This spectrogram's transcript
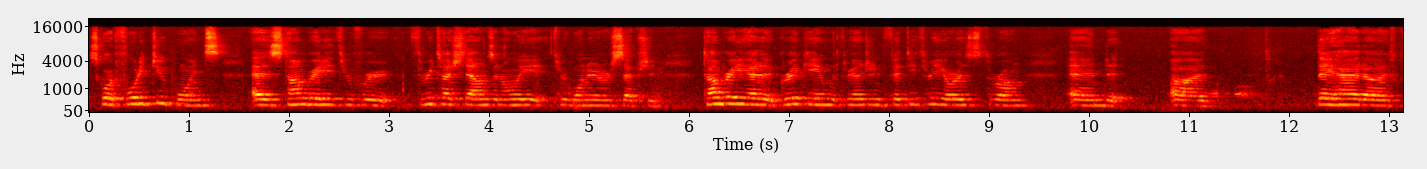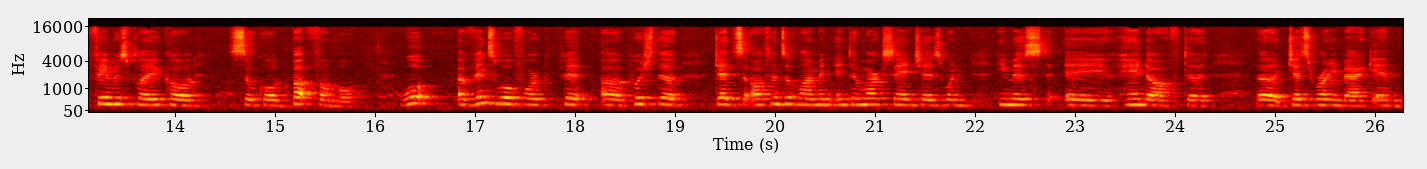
scored 42 points as Tom Brady threw for three touchdowns and only threw one interception. Tom Brady had a great game with 353 yards thrown, and uh, they had a famous play called so-called butt fumble. Wil- uh, Vince Wilfork pit, uh, pushed the Jets' offensive lineman into Mark Sanchez when he missed a handoff to the Jets running back, and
